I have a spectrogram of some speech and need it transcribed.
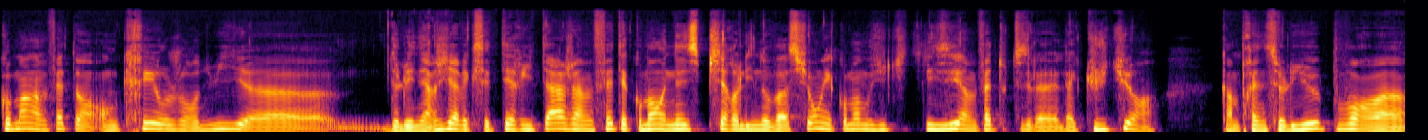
comment en fait on, crée aujourd'hui de l'énergie avec cet héritage en fait et comment on inspire l'innovation et comment vous utilisez en fait toute la, la culture? Qu'en prenne ce lieu pour euh,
